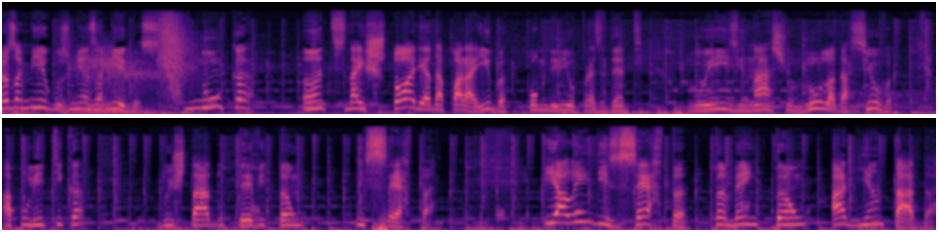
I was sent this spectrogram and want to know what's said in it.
Meus amigos, minhas amigas, nunca antes na história da Paraíba, como diria o presidente Luiz Inácio Lula da Silva, a política do Estado teve tão incerta. E além de certa, também tão adiantada.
